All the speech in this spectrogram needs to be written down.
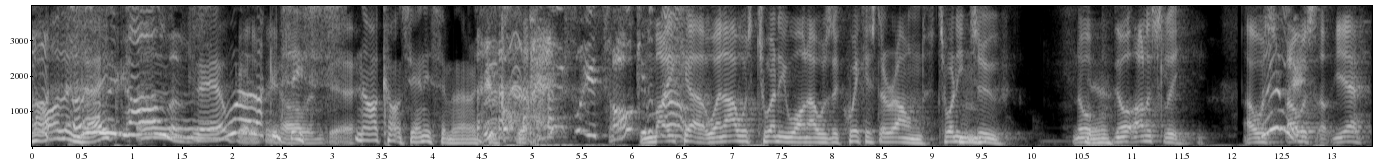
Haaland, eh? Erling Haaland. Yeah, well, I be can see. Haaland, yeah. No, I can't see any similarities. but- Pace, what are you talking about? Micah, when I was 21, I was the quickest around. 22. No, Yeah. no, honestly. I was, I was, uh, yeah.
